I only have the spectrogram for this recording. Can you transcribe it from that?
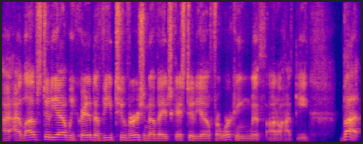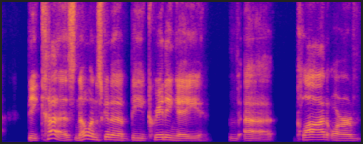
I, I love Studio. We created a V2 version of AHK Studio for working with AutoHotkey, but because no one's going to be creating a uh, Claude or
